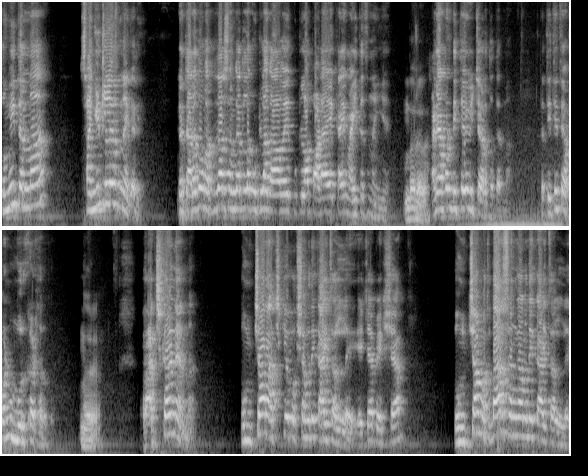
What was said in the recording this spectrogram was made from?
तुम्ही त्यांना सांगितलेलंच नाही कधी. किंवा त्याला तो मतदारसंघातला कुठला गाव आहे कुठला पाडा आहे काही माहितच नाहीये. बरोबर. आणि आपण तिथे विचारतो त्यांना. तर तिथे ते आपण मूर्ख ठरतो राजकारण्यांना तुमच्या राजकीय पक्षामध्ये काय चाललंय? याच्यापेक्षा तुमच्या मतदारसंघामध्ये काय चाललंय?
